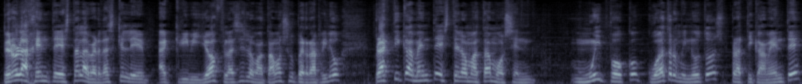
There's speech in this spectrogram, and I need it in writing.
pero la gente esta, la verdad es que le acribilló flashes, lo matamos súper rápido. Prácticamente este lo matamos en muy poco, 4 minutos prácticamente.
